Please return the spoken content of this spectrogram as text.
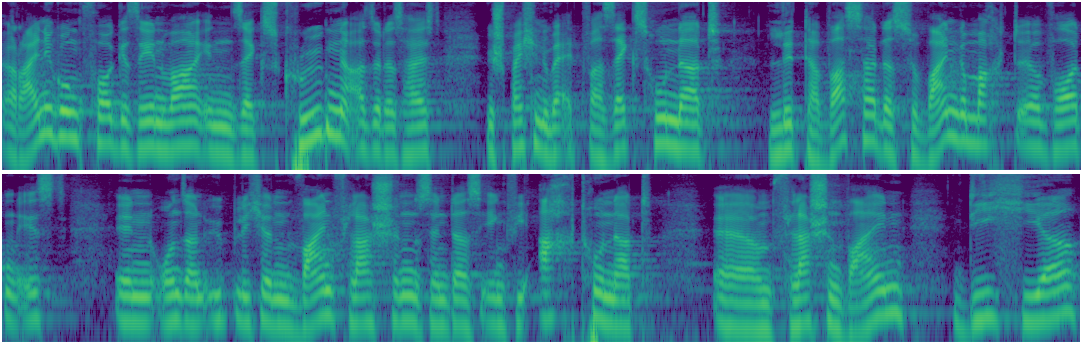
Reinigung vorgesehen war, in sechs Krügen, also das heißt, wir sprechen über etwa 600 Liter Wasser, das zu Wein gemacht äh, worden ist. In unseren üblichen Weinflaschen sind das irgendwie 800 äh, Flaschen Wein, die hier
